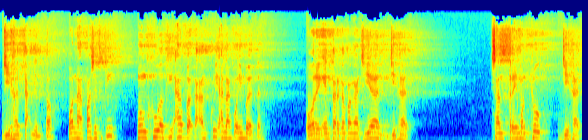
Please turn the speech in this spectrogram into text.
jihad kak lintoh kenapa seperti Ngungku lagi apa kak angkui ala ko ibadah. Orang entar ke pengajian jihad. Santri mondok jihad.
